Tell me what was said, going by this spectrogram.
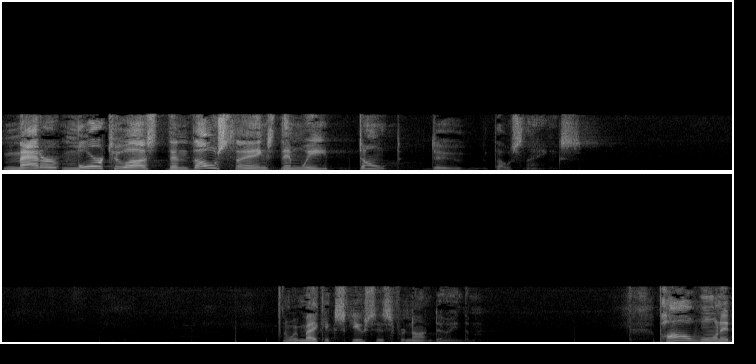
matter more to us than those things, then we don't do those things. And we make excuses for not doing them. Paul wanted,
